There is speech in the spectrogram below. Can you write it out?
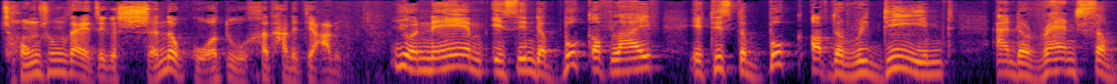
重生在这个神的国度和他的家里。 Your name is in the book of life. It is the book of the redeemed and the ransom.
